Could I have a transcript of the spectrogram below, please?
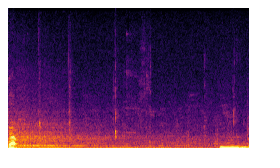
ครับอืม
